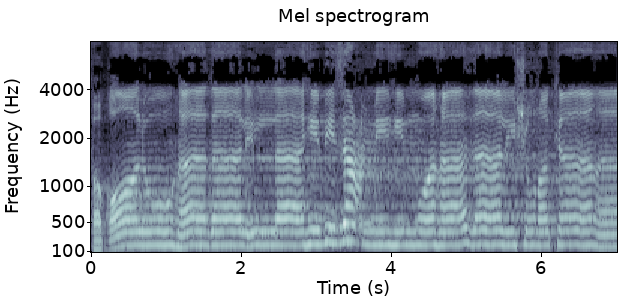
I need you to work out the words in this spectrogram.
فقالوا هذا لله بزعمهم وهذا لشركائنا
